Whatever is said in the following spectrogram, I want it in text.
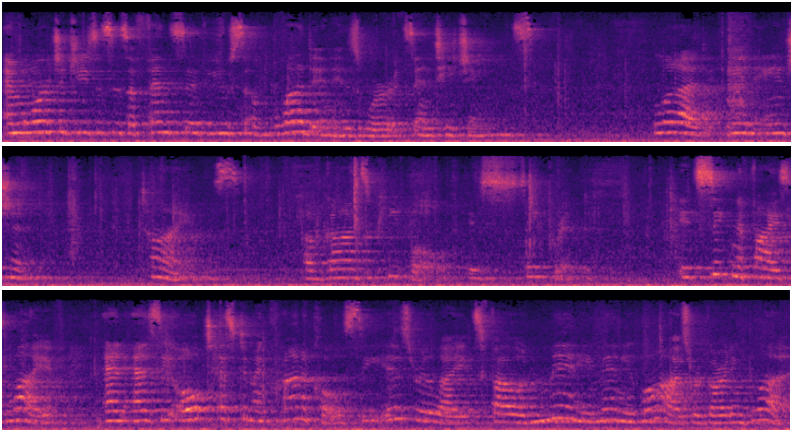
and more to Jesus' offensive use of blood in his words and teachings. Blood in ancient times of God's people is sacred. It signifies life, and as the Old Testament chronicles, the Israelites followed many, many laws regarding blood.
